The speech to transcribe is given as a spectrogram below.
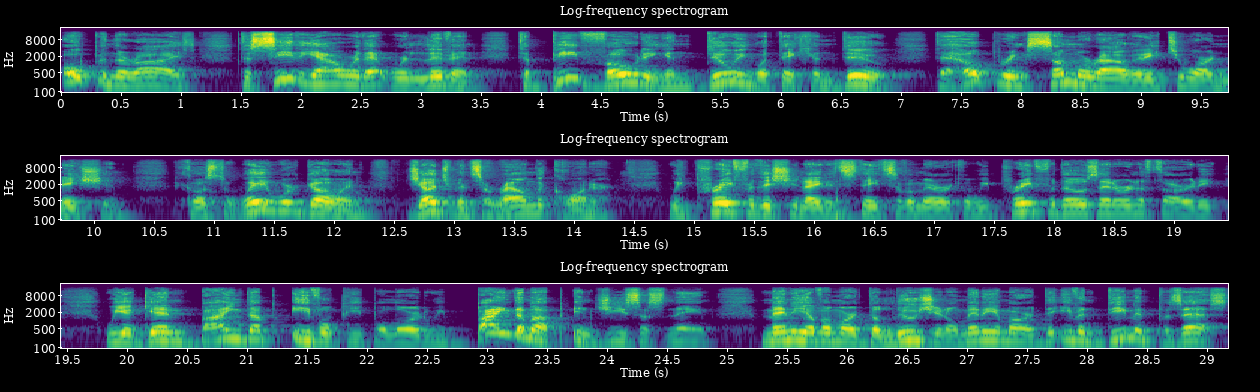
open their eyes, to see the hour that we're living, to be voting and doing what they can do to help bring some morality to our nation. Because the way we're going, judgment's around the corner. We pray for this United States of America. We pray for those that are in authority. We again bind up evil people, Lord. We bind them up in Jesus' name. Many of them are delusional, many of them are even demon possessed.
